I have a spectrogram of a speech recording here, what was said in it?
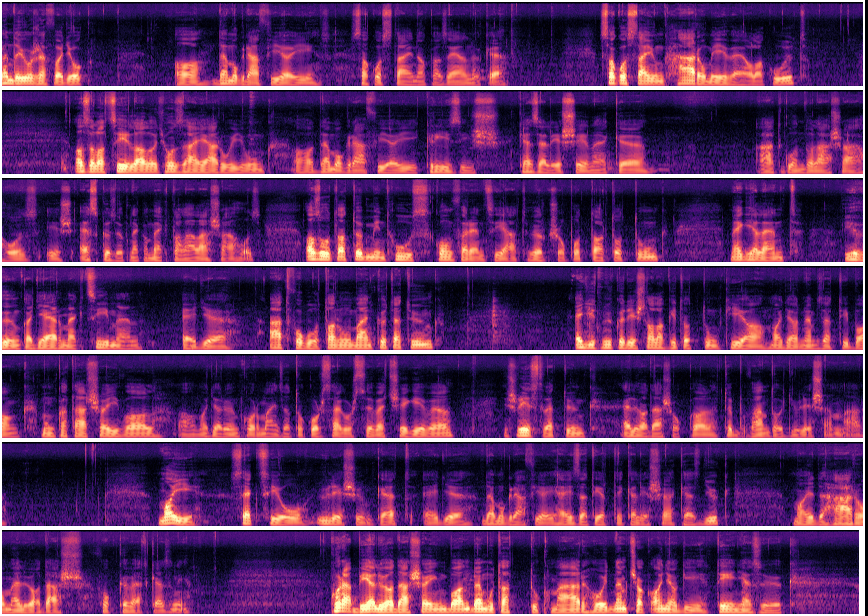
Bende József vagyok, a demográfiai szakosztálynak az elnöke. Szakosztályunk három éve alakult, azzal a célral, hogy hozzájáruljunk a demográfiai krízis kezelésének eh, átgondolásához és eszközöknek a megtalálásához. Azóta több mint 20 konferenciát, workshopot tartottunk, megjelent Jövőnk a gyermek címen egy eh, átfogó tanulmánykötetünk, Együttműködést alakítottunk ki a Magyar Nemzeti Bank munkatársaival, a Magyar Önkormányzatok Országos Szövetségével, és részt vettünk előadásokkal több vándorgyűlésen már. Mai szekció ülésünket egy demográfiai helyzetértékeléssel kezdjük, majd három előadás fog következni. Korábbi előadásainkban bemutattuk már, hogy nem csak anyagi tényezők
